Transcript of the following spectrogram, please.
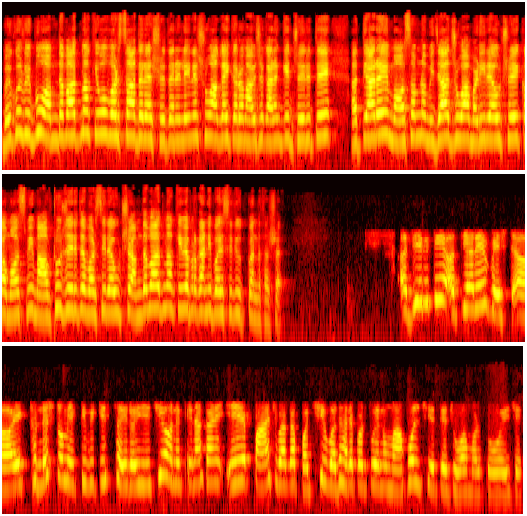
બિલકુલ વિભુ અમદાવાદમાં કેવો વરસાદ રહેશે? તેને લઈને શું આગાહી કરવામાં આવી છે? કારણ કે જે રીતે અત્યારે મોસમનો મિજાજ જોવા મળી રહ્યો છે કમોસમી માવઠું જે રીતે વરસી રહ્યું છે અમદાવાદમાં કેવા પ્રકારની પરિસ્થિતિ ઉત્પન્ન થશે? જે રીતે અત્યારે વેસ્ટ એક થંડરસ્ટોમ એક્ટિવિટીઝ થઈ રહી છે અને તેના કારણે એ પાંચ વાગ્યા પછી વધારે પડતું એનો માહોલ છે તે જોવા મળતો હોય છે.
